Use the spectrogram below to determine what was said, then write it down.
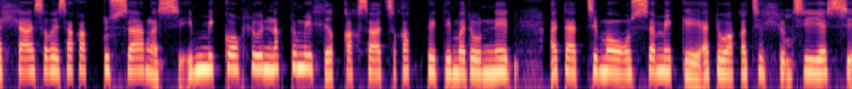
аллаасерисақартуссаангасси иммиккоорлуиннартуми иллеэққарсаатеқарпит ималуунниит атаатсимооруссамики атуақатиллутиасси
